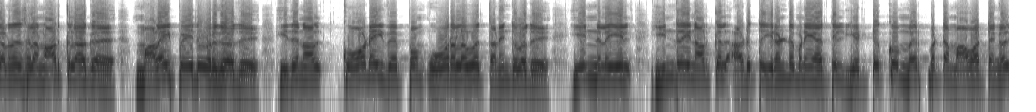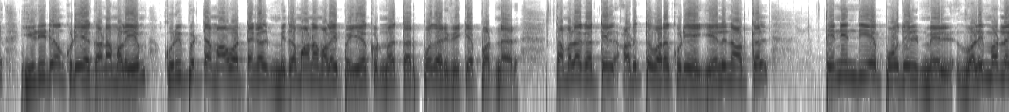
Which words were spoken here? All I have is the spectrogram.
கடந்த சில நாட்களாக மழை பெய்து வருகிறது. இதனால் கோடை வெப்பம் ஓரளவு தணிந்துள்ளது. இந்நிலையில் இன்றைய நாட்கள் அடுத்த இரண்டு மணி நேரத்தில் எட்டுக்கும் மேற்பட்ட மாவட்டங்கள் இடியுடன் கூடிய கனமழையும் குறிப்பிட்ட மாவட்டங்கள் மிதமான மழை பெய்யக்கூடும் தற்போது அறிவிக்கப்பட்டனர். தமிழகத்தில் அடுத்து வரக்கூடிய ஏழு நாட்கள் தென்னிந்திய போதில் மேல் வளிமண்டல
